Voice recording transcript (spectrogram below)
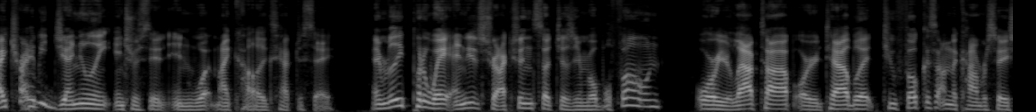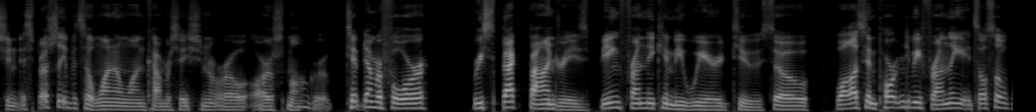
I try to be genuinely interested in what my colleagues have to say and really put away any distractions such as your mobile phone or your laptop or your tablet to focus on the conversation, especially if it's a one on one conversation or a, or a small group. Tip number four respect boundaries. Being friendly can be weird too. So while it's important to be friendly, it's also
